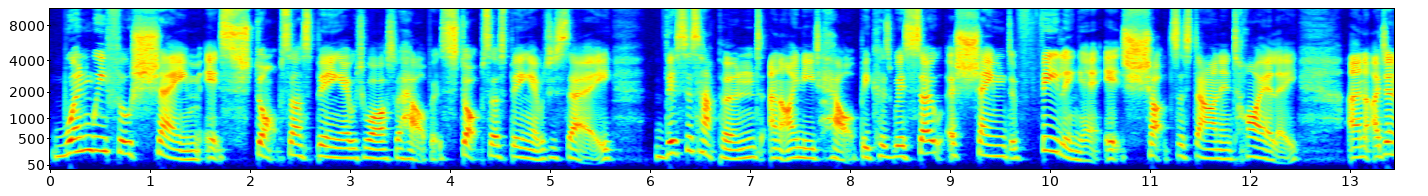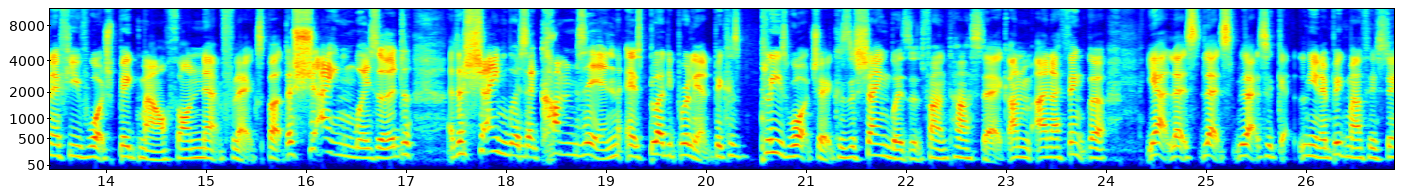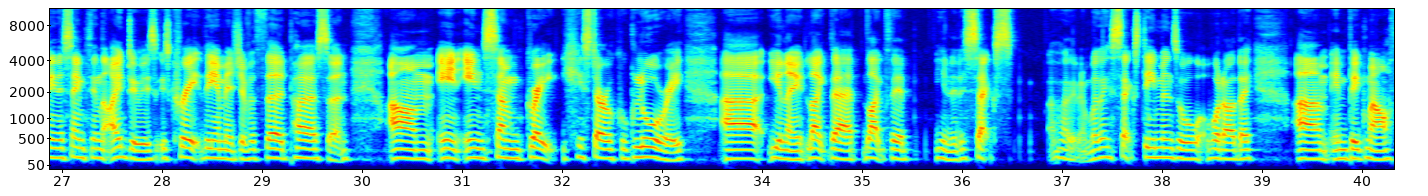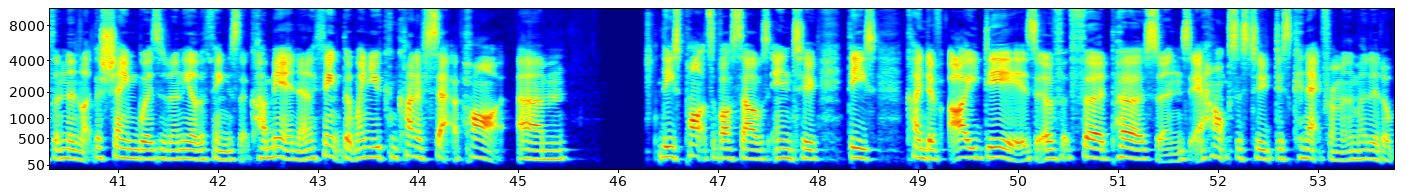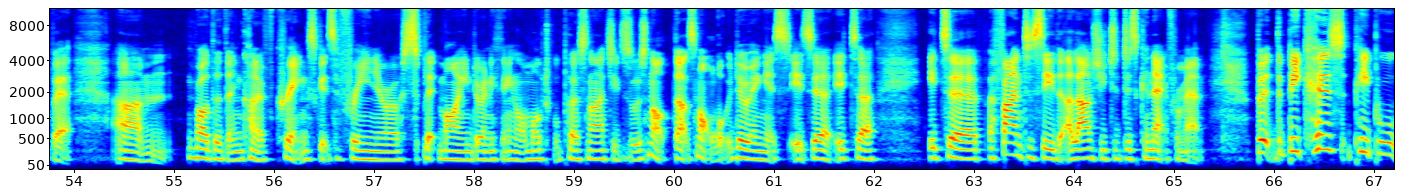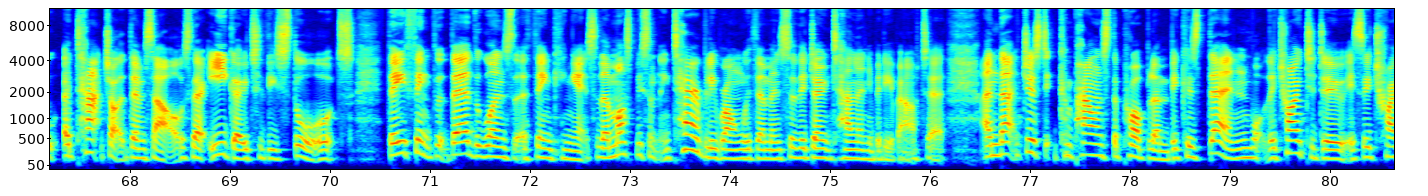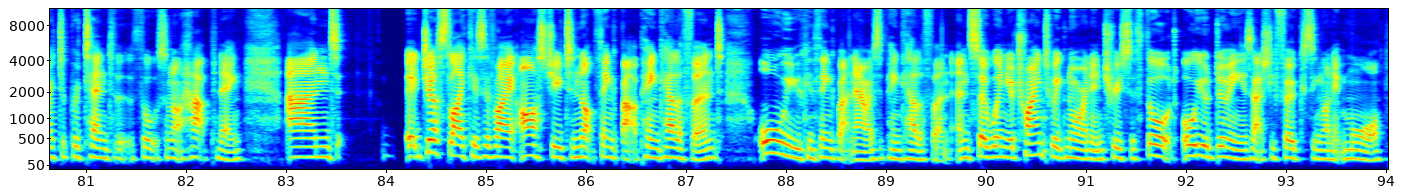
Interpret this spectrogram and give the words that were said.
When we feel shame, it stops us being able to ask for help. It stops us being able to say, this has happened and I need help because we're so ashamed of feeling it, it shuts us down entirely. And I don't know if you've watched Big Mouth on Netflix, but the Shame Wizard, the Shame Wizard comes in. It's bloody brilliant because please watch it because the Shame Wizard's fantastic. And and I think that yeah, let's let's let's you know, Big Mouth is doing the same thing that I do is, is create the image of a third person um in in some great hysterical glory. Uh, you know, like they're like the you know the sex I don't know, were they sex demons or what are they um, in Big Mouth? And then like the Shame Wizard and the other things that come in. And I think that when you can kind of set apart um, these parts of ourselves into these kind of ideas of third persons, it helps us to disconnect from them a little bit. Um, rather than kind of creating schizophrenia or split mind or anything or multiple personality disorder. It's not that's not what we're doing. It's it's a it's a it's a, a, fantasy that allows you to disconnect from it. But because people attach themselves, their ego to these thoughts, they think that they're the ones that are thinking it. So there must be something terribly wrong with them. And so they don't tell anybody about it. And that just compounds the problem because then what they try to do is they try to pretend that the thoughts are not happening. And it just like as if I asked you to not think about a pink elephant, all you can think about now is a pink elephant. And so when you're trying to ignore an intrusive thought, all you're doing is actually focusing on it more.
